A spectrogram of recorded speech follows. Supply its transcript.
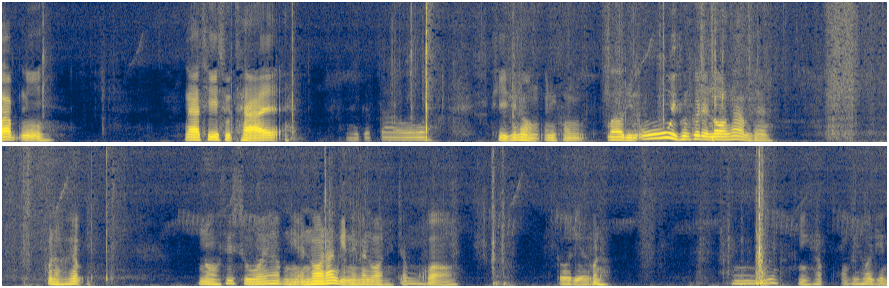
ครับนี่ นาทีสุดท้ายนี่ก็เต้าพี่พี่น้อง อันนี้ของบ่าวดิน อุ้ยเพิ่งเคยได้นองามแท้พูนะครับนอที่สวยครับนี่อันนอทั้งดินนี่แม่นบอลจับขวาเอาตัวเดียวอุ้ยนี่ครับของพี่ห้อยดิน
